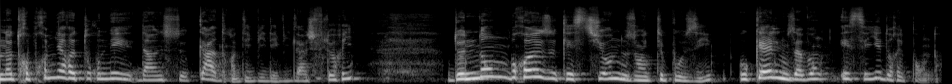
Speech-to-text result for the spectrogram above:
Pour notre première tournée dans ce cadre des villes et villages fleuris, de nombreuses questions nous ont été posées auxquelles nous avons essayé de répondre.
